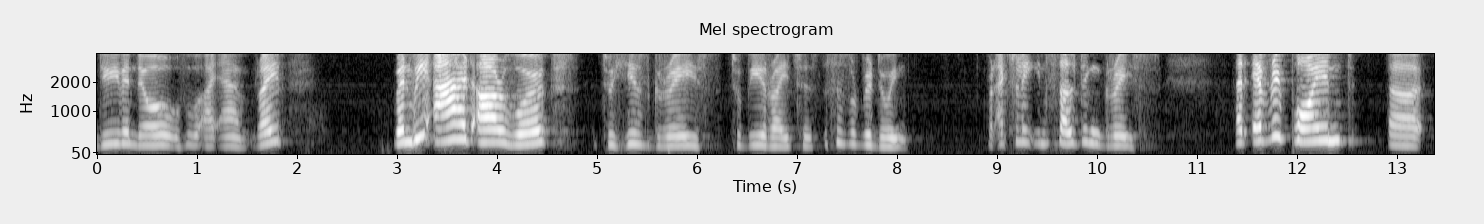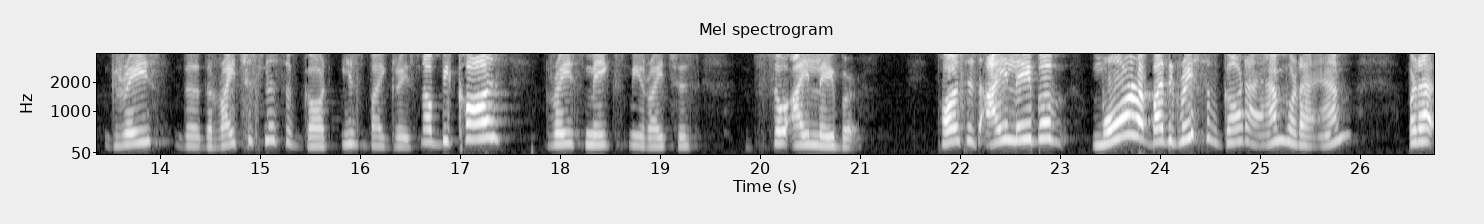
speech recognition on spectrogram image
do you even know who I am?" Right? When we add our works to His grace, to be righteous. This is what we're doing. But actually insulting grace. At every point, uh, grace, the, the righteousness of God is by grace. Now, because grace makes me righteous, so I labor. Paul says, I labor more by the grace of God, I am what I am, but I,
